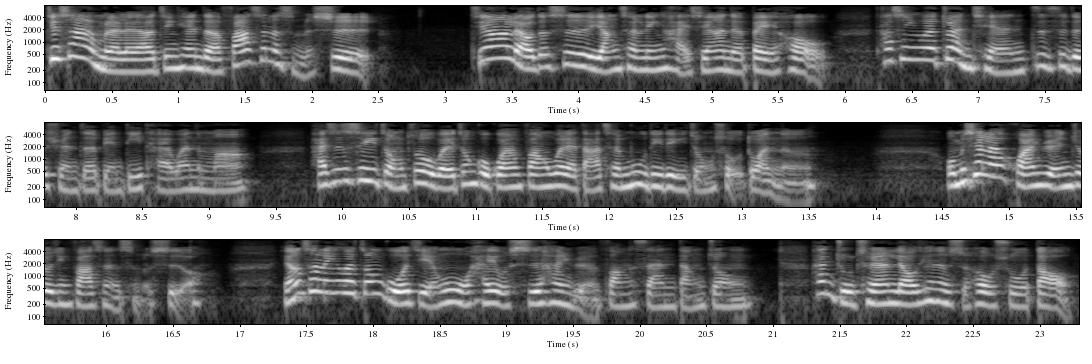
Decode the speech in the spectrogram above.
接下来我们来聊聊今天的发生了什么事。今天要聊的是杨丞琳海鲜案的背后。他是因为赚钱自私的选择贬低台湾的吗？还是是一种作为中国官方为了达成目的的一种手段呢？我们先来还原究竟发生了什么事哦。杨丞琳在中国节目还有《诗和远方三》当中，和主持人聊天的时候说道：“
